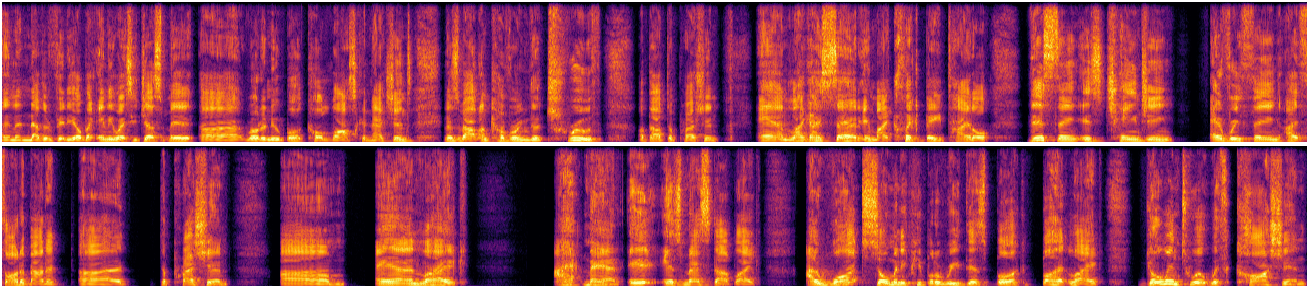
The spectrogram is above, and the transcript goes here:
in another video, but anyways, he just made, uh, wrote a new book called Lost Connections, and it's about uncovering the truth about depression. And like I said in my clickbait title, this thing is changing everything I thought about it, uh, depression. Um, and like, I, man, it, it's messed up. Like, I want so many people to read this book, but like, go into it with caution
